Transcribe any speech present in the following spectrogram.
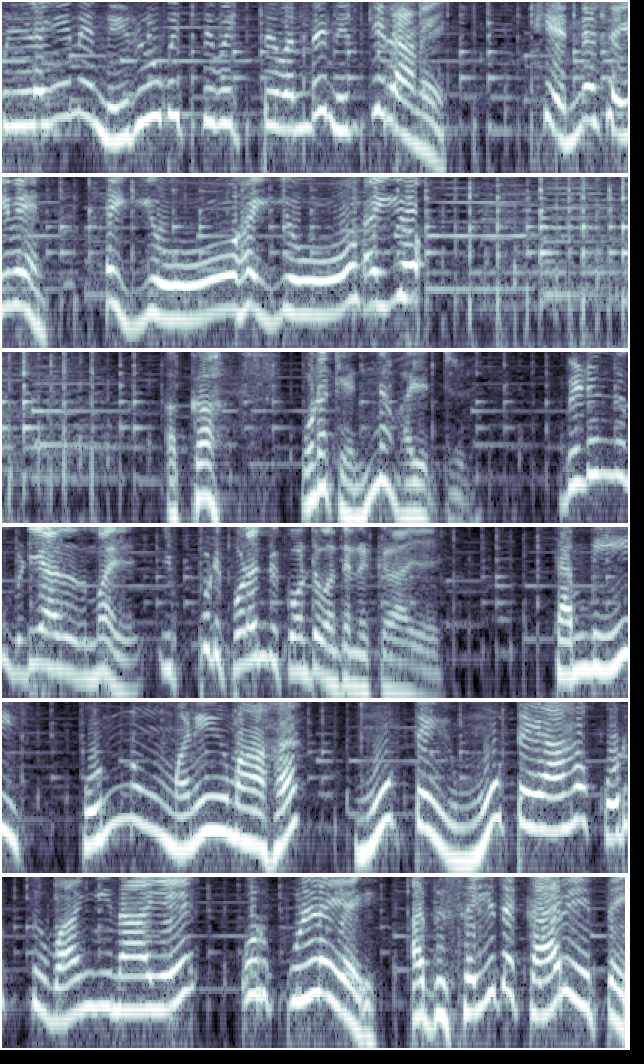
பிள்ளைன்னு நிரூபித்து விட்டு வந்து நிற்கிறானே என்ன செய்வேன்? ஐயோ ஐயோ ஐயோ. அக்கா உனக்கு என்ன ஆயிற்று? விடுந்தும் விடியாததுமாய் இப்படி புலம்பிக் கொண்டு வந்து நிற்கிறாயே. தம்பி பொன்னும் மணியுமாக மூட்டை மூட்டையாக கொடுத்து வாங்கினாயே ஒரு புள்ளையை. அது செய்த காரியத்தை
